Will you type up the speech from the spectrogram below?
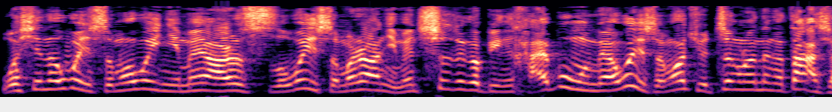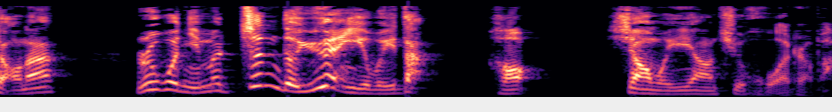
我现在为什么为你们而死？为什么让你们吃这个饼还不明白？为什么去争论那个大小呢？如果你们真的愿意为大，好像我一样去活着吧。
